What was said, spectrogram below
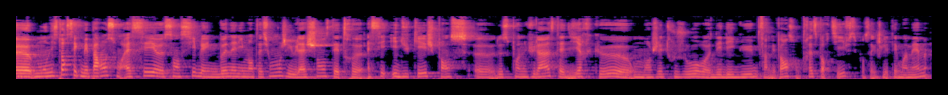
Euh, mon histoire, c'est que mes parents sont assez euh, sensibles à une bonne alimentation. J'ai eu la chance d'être euh, assez éduquée, je pense, euh, de ce point de vue-là, c'est-à-dire que on mangeait toujours des légumes. Enfin, mes parents sont très sportifs, c'est pour ça que je l'étais moi-même.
